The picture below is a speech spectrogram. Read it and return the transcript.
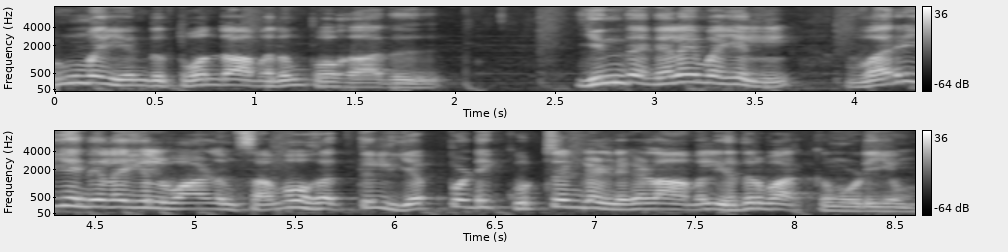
உண்மை என்று தோன்றாமலும் போகாது. இந்த நிலைமையில் வறிய நிலையில் வாழும் சமூகத்தில் எப்படி குற்றங்கள் நிகழாமல் எதிர்பார்க்க முடியும்?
